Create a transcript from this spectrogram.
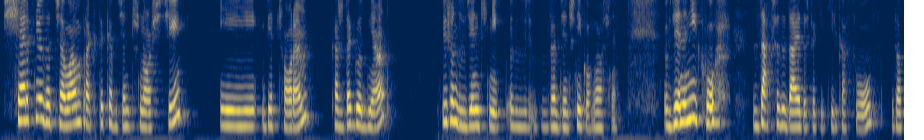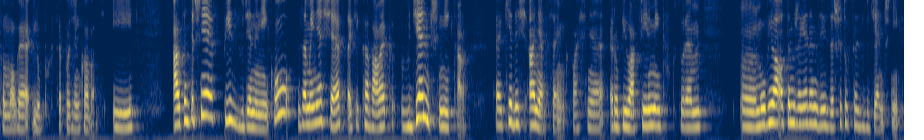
W sierpniu zaczęłam praktykę wdzięczności i wieczorem każdego dnia, pisząc wdzięcznik, we wdzięczniku, właśnie, w dzienniku zawsze dodaję też takie kilka słów, za co mogę lub chcę podziękować. I autentycznie wpis w dzienniku zamienia się w taki kawałek wdzięcznika. E, kiedyś Ania Sęk właśnie robiła filmik, w którym mówiła o tym, że jeden z jej zeszytów to jest wdzięcznik.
